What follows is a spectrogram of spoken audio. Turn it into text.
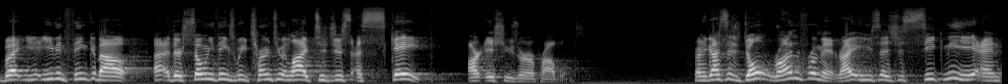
but you even think about uh, there's so many things we turn to in life to just escape our issues or our problems. Right? And God says, don't run from it, right? He says, just seek me and,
